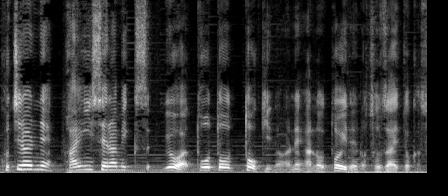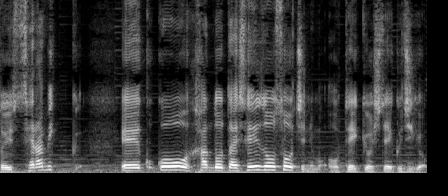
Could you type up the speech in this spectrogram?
こちらにね、ファインセラミックス、要は、とうとう陶器のね、あの、トイレの素材とか、そういうセラミック、えー、ここを半導体製造装置にも提供していく事業。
